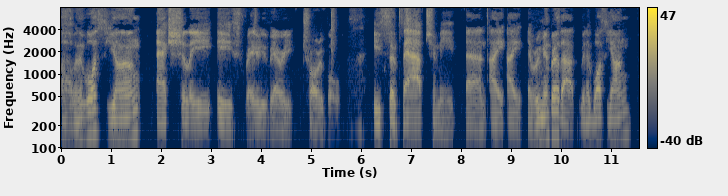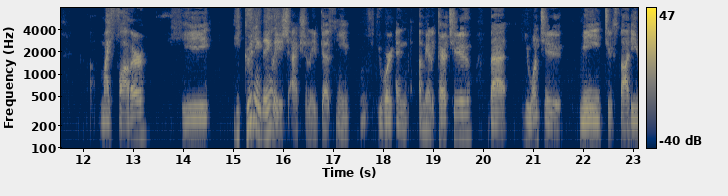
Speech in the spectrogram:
Uh, when I was young, actually, is very, very terrible. It's so bad to me. And I, I, I remember that when I was young, my father, he, he good in English actually because he, he work in America too, but he wanted me to study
